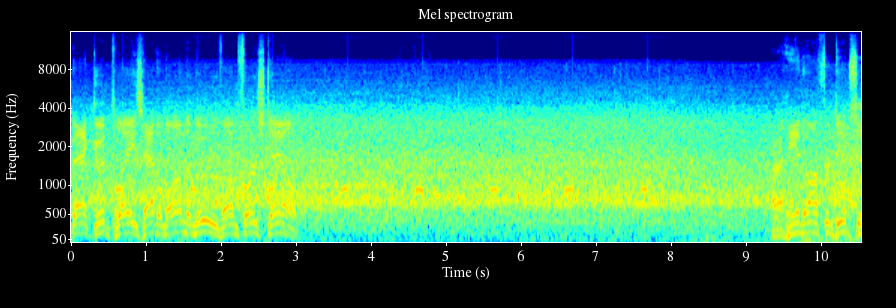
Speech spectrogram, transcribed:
back-to-back -back good plays have them on the move on first down. A handoff for Gibson.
